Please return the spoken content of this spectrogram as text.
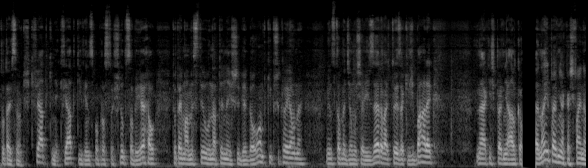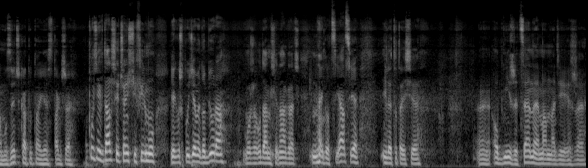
Tutaj są jakieś kwiatki, nie kwiatki, więc po prostu ślub sobie jechał. Tutaj mamy z tyłu na tylnej szybie gołąbki przyklejone, więc to będziemy musieli zerwać. Tu jest jakiś barek na jakiś pewnie alkohol. No i pewnie jakaś fajna muzyczka tutaj jest, także później w dalszej części filmu, jak już pójdziemy do biura, może uda mi się nagrać negocjacje, ile tutaj się e, obniży cenę. Mam nadzieję, że,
